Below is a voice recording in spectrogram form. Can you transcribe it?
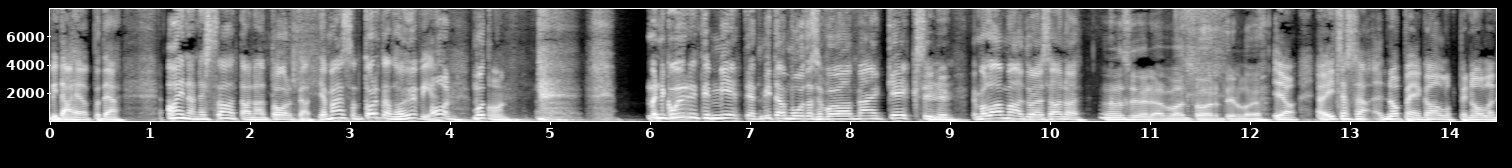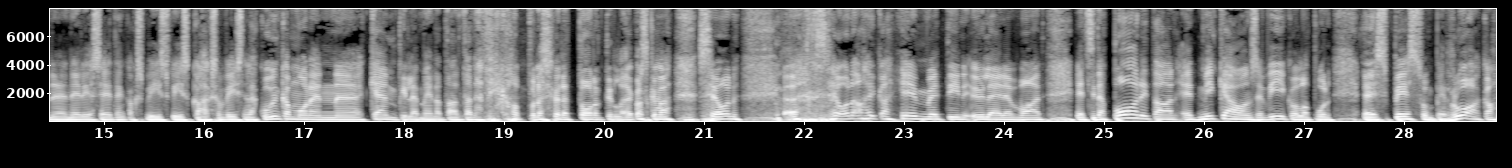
mitä on helppo tehdä. Aina ne saatanan tortilat. Ja mä sanon, tortilat on hyviä. On, Mut on. mä niin kuin yritin miettiä, että mitä muuta se voi olla. Mä en keksinyt. Mm. Ja mä lamaantuin ja sanoin, että no syödään vaan tortilloja. Joo, ja itse asiassa nopea galluppi 0447255854. Kuinka monen äh, kämpillä meinataan tänä viikonloppuna syödä tortilla? Koska mä, se, on, äh, se on aika hemmetin yleinen vaan, että et sitä pohditaan, että mikä on se viikonlopun äh, spessumpi ruoka.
